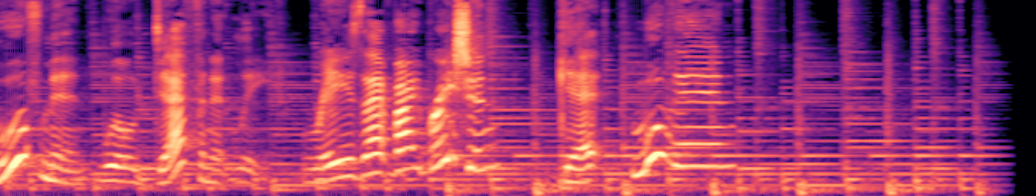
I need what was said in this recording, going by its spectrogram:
movement will definitely raise that vibration. Get moving!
